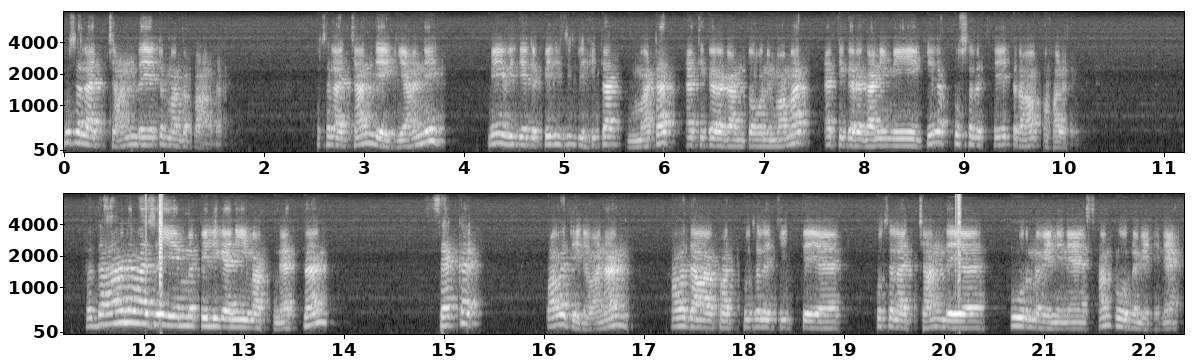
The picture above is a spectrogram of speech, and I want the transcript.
කුසල ඡන්දයට මඟ පාදන්නේ. කුසල ඡන්දය කියන්නේ මේ විදිහට පිළිසිදු හිතක් මටත් ඇති කර ගන්න ඕනේ මමත් ඇති කර ගනිමි කියලා කුසල චේතනාව පහළ වෙනවා. ප්‍රධාන වශයෙන්ම පිළිගැනීමක් නැත්නම් සැක පවතිනවා නම් කවදාකවත් කුසල චිත්තය කුසල ඡන්දය පූර්ණ වෙන්නේ නැහැ සම්පූර්ණ වෙන්නේ නැහැ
